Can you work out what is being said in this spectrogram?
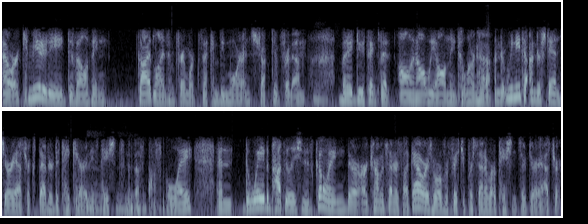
our community developing guidelines and frameworks that can be more instructive for them. Mm. But I do think that all in all, we all need to learn how to under we need to understand geriatrics better to take care of these mm. patients in the best possible way. And the way the population is going, there are trauma centers like ours where over 50% of our patients are geriatric.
